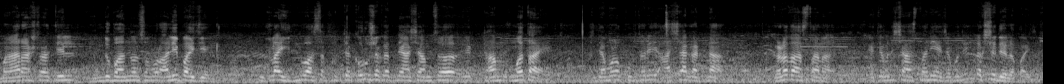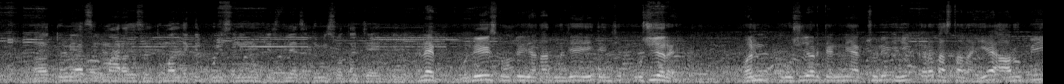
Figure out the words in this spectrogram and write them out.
महाराष्ट्रातील हिंदू बांधवांसमोर आली पाहिजे. कुठला हिंदू असं कृत्य करू शकत नाही असं आमचं एक ठाम मत आहे. त्यामुळं कुठंतरी अशा घटना घडत असताना याच्यामध्ये शासनाने याच्यामध्ये लक्ष दिलं पाहिजे. तुम्ही असेल महाराज असेल तुम्हाला देखील पोलिसांनी नोटीस दिल्याचं तुम्ही स्वतः जाहीर केली. नाही पोलीस नोटीस देतात म्हणजे ही त्यांची प्रोसिजर आहे. पण प्रोसिजर त्यांनी ॲक्च्युली ही करत असताना हे आरोपी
